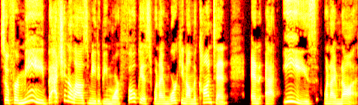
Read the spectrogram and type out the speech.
So for me, batching allows me to be more focused when I'm working on the content and at ease when I'm not.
